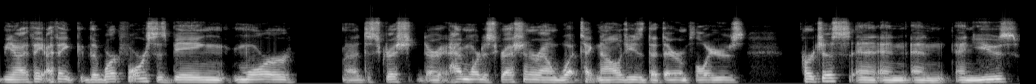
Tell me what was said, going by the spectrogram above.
you know, I think I think the workforce is being more uh, discretion or have more discretion around what technologies that their employers purchase and and and, and use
